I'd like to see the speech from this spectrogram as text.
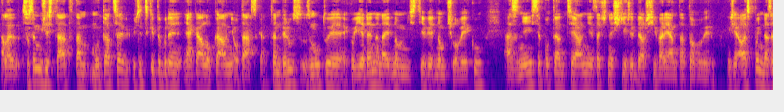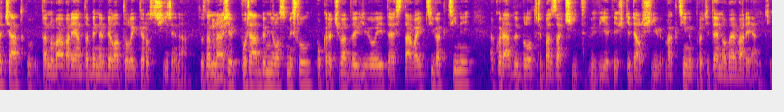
Ale co se může stát, tam mutace, vždycky to bude nějaká lokální otázka. Ten virus zmutuje jako jeden na jednom místě v jednom člověku a z něj se potenciálně začne šířit další varianta toho viru. Takže alespoň na začátku ta nová varianta by nebyla tolik rozšířená. To znamená, že pořád by mělo smysl pokračovat ve vývoji té stávající vakcíny, akorát by bylo třeba začít vyvíjet ještě další vakcínu proti té nové variantě.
